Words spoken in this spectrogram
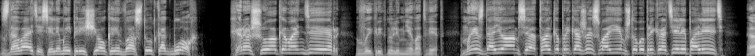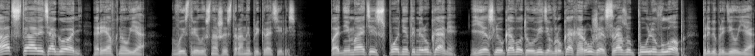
Сдавайтесь, или мы перещелкаем вас тут как блох!» «Хорошо, командир!» — выкрикнули мне в ответ. «Мы сдаемся! Только прикажи своим, чтобы прекратили палить!» «Отставить огонь!» — рявкнул я. Выстрелы с нашей стороны прекратились. «Поднимайтесь с поднятыми руками! Если у кого-то увидим в руках оружие, сразу пулю в лоб!» — предупредил я.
